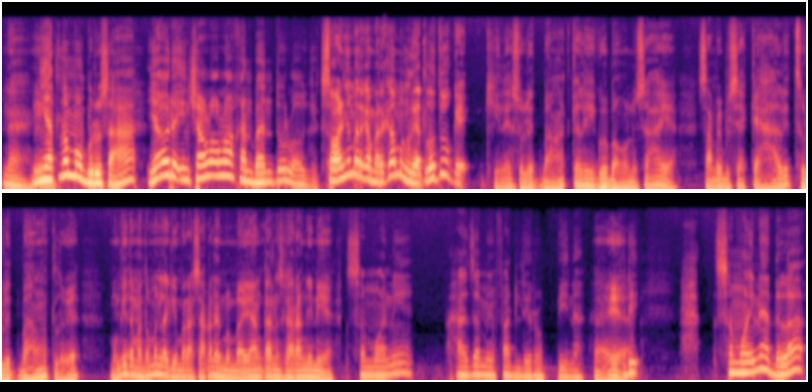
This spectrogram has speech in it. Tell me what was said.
nah, Niat lo mau berusaha, ya udah insya Allah lo akan bantu lo gitu. soalnya mereka-mereka melihat lu tuh kayak gila sulit banget kali gue bangun usaha ya. Sampai bisa kayak Halid sulit banget lo ya. Mungkin teman-teman lagi merasakan dan membayangkan sekarang ini ya. Semua ini haza min fadli robbina. Nah, iya. Jadi semua ini adalah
